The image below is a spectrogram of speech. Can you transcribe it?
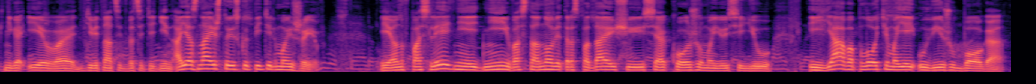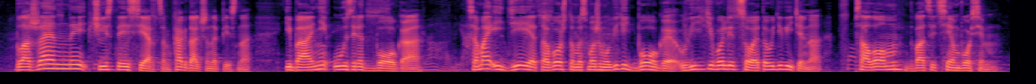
книга Иова 19.21, «А я знаю, что Искупитель мой жив, и он в последние дни восстановит распадающуюся кожу мою сию, и я во плоти моей увижу Бога. Блаженны чистые сердцем». Как дальше написано? «Ибо они узрят Бога». Сама идея того, что мы сможем увидеть Бога, увидеть Его лицо, это удивительно. Псалом 27.8.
